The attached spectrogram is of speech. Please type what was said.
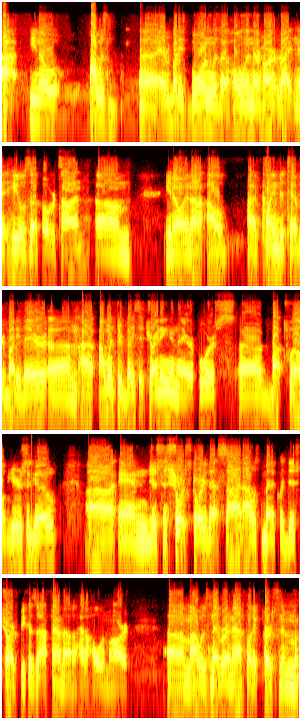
I, you know, I was uh, everybody's born with a hole in their heart, right, and it heals up over time. Um, you know, and I, will I claimed it to everybody there. Um, I, I, went through basic training in the Air Force uh, about 12 years ago. Uh, and just a short story that side, I was medically discharged because I found out I had a hole in my heart. Um, I was never an athletic person in,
